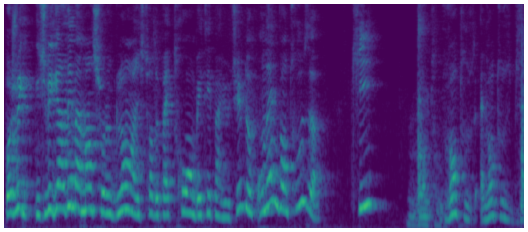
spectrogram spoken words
Bon, je vais, je vais garder ma main sur le gland, hein, histoire de pas être trop embêtée par YouTube. Donc, on a une ventouse qui... Ventouse. Ventouse, elle ventouse bien.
